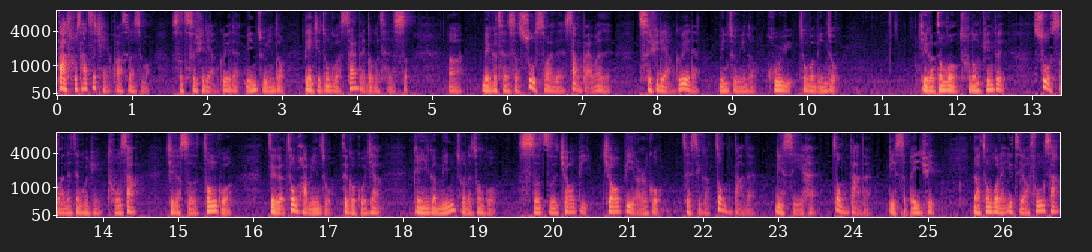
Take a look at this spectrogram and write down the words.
大屠杀之前发生了什么？是持续两个月的民主运动，遍及中国三百多个城市，啊，每个城市数十万人、上百万人，持续两个月的民主运动，呼吁中国民主。结果中共出动军队，数十万的正规军屠杀，这个是中国这个中华民族这个国家跟一个民主的中国失之交臂，交臂而过，这是一个重大的历史遗憾，重大的历史悲剧。那中国人一直要封杀，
